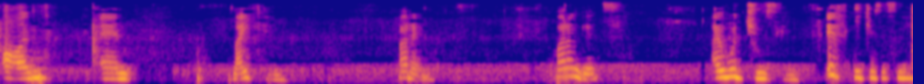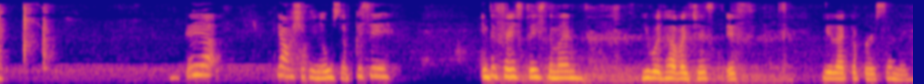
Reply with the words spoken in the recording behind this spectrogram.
on and like him. Parang, parang gets. I would choose him if he chooses me. Kaya, kaya ako siya kinausap. Kasi, in the first place naman, you would have a gist if you like a person eh.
